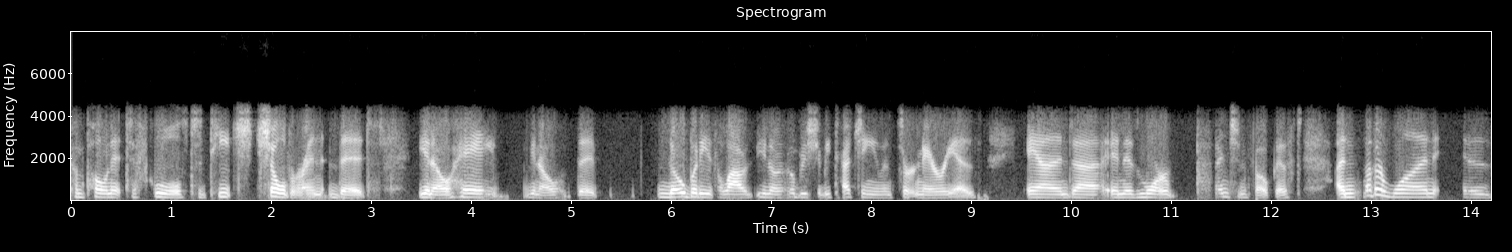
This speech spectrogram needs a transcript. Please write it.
component to schools to teach children that you know, hey, you know that nobody's allowed, you know, nobody should be touching you in certain areas, and uh, and is more prevention focused. Another one is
